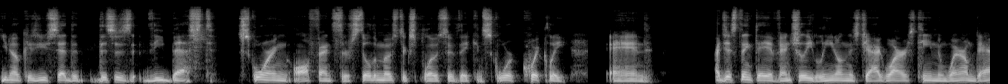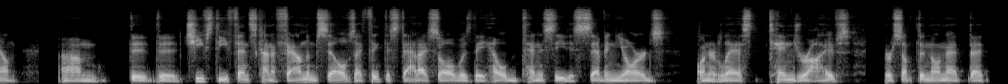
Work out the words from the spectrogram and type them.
You know, because you said that this is the best scoring offense. They're still the most explosive. They can score quickly. And I just think they eventually lean on this Jaguars team and wear them down. Um, the the Chiefs defense kind of found themselves. I think the stat I saw was they held Tennessee to seven yards on their last ten drives or something on that that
